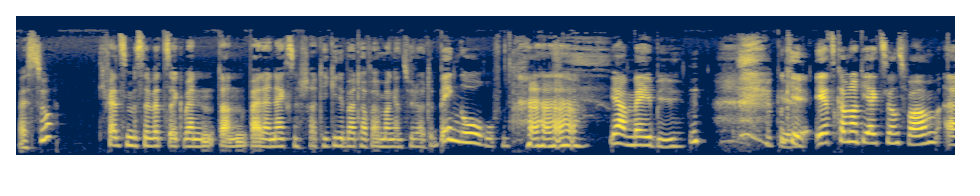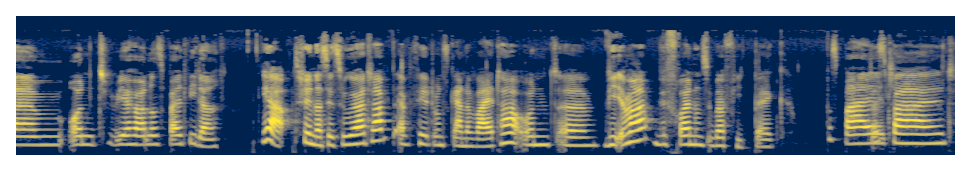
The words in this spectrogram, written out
Weißt du? Ich fände es ein bisschen witzig, wenn dann bei der nächsten Strategiedebatte auf einmal ganz viele Leute Bingo rufen. Ja, maybe. Okay, jetzt kommt noch die Aktionsform ähm, und wir hören uns bald wieder. Ja, schön, dass ihr zugehört habt. Empfehlt uns gerne weiter und äh, wie immer, wir freuen uns über Feedback. Bis bald. Bis bald.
